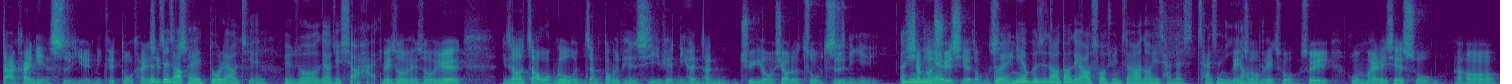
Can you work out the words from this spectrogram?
打开你的视野，你可以多看一些至少可以多了解，比如说了解小孩。没错没错，因为你知道找网络文章东一篇西一篇，你很难去有效的组织你而且你想要学习的东西。对你也不知道到底要搜寻怎样的东西才能才是你没要的。错没错，所以我们买了一些书，然后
